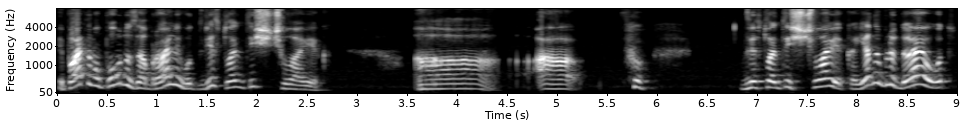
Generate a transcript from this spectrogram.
и по этому поводу забрали вот две с половиной тысячи человек. А, а, две с половиной тысячи человек. А я наблюдаю, вот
